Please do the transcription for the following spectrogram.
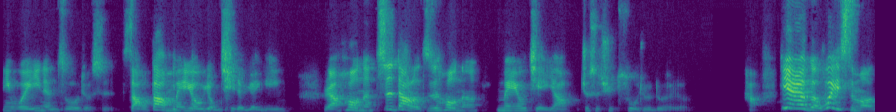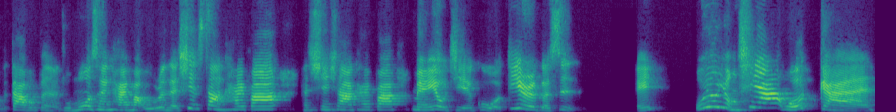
你唯一能做就是找到没有勇气的原因，然后呢，知道了之后呢，没有解药，就是去做就对了。好，第二个，为什么大部分人做陌生开发，无论在线上开发还是线下开发没有结果？第二个是，哎，我有勇气啊，我敢，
